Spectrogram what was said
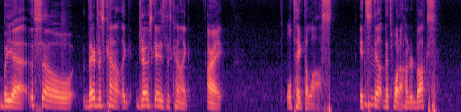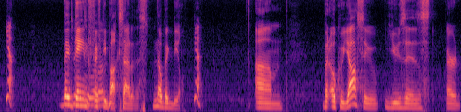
But yeah, so they're just kind of like Josuke is just kind of like, all right, we'll take the loss. it's still that's what a hundred bucks. Yeah. They've Between gained of fifty bucks out of this. No big deal. Yeah. But Okuyasu uses or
